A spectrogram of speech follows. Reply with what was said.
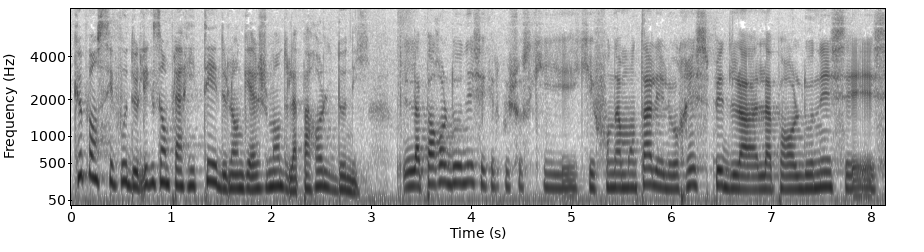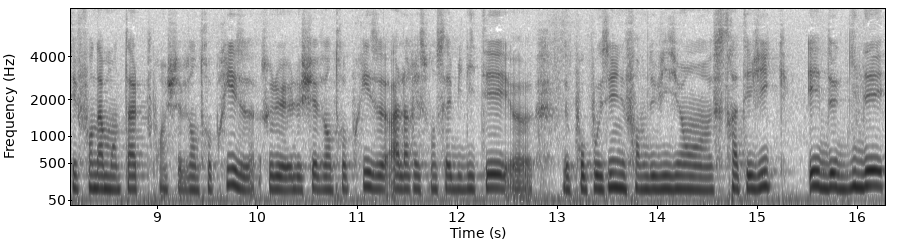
Que pensez-vous de l'exemplarité et de l'engagement de la parole donnée? La parole donnée, c'est quelque chose qui, est fondamental et le respect de la, parole donnée, c'est fondamental pour un chef d'entreprise. Parce que le, chef d'entreprise a la responsabilité euh, de proposer une forme de vision stratégique et de guider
